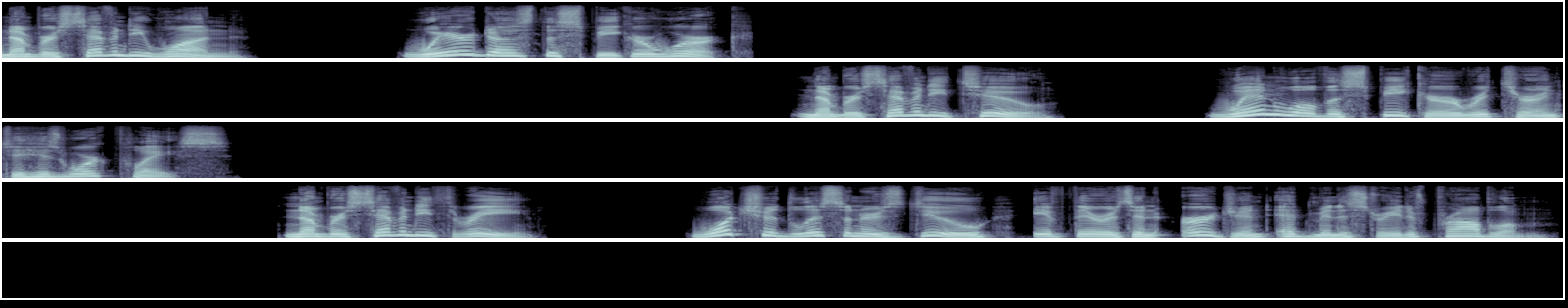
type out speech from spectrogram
Number 71. Where does the speaker work? Number 72. When will the speaker return to his workplace? Number 73. What should listeners do if there is an urgent administrative problem?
